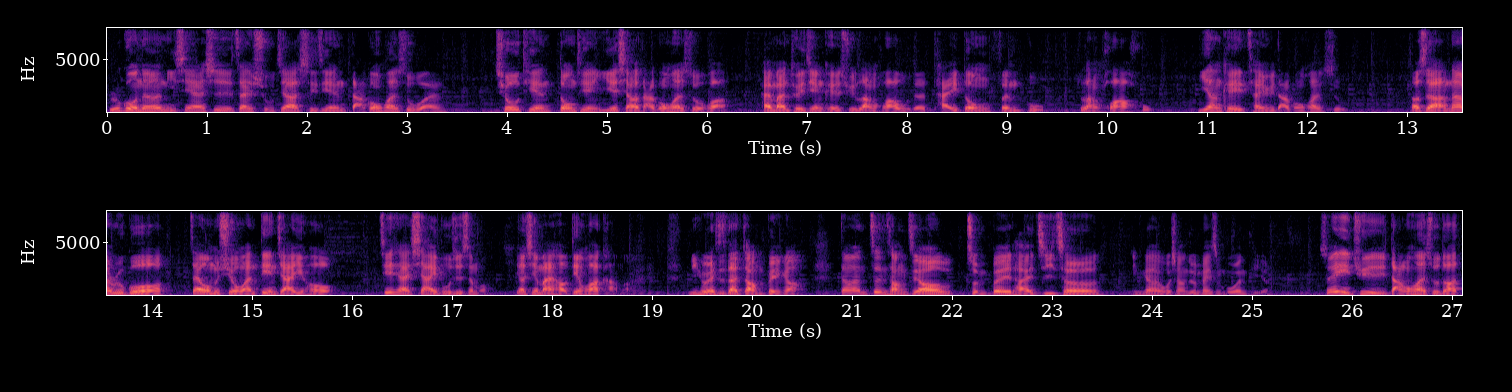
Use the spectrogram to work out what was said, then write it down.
如果呢，你现在是在暑假时间打工换宿玩，秋天、冬天也想要打工换宿的话，还蛮推荐可以去浪花舞的台东分部浪花湖，一样可以参与打工换宿。老师啊，那如果在我们选完店家以后，接下来下一步是什么？要先买好电话卡吗？你以为是在当兵啊？当然，正常只要准备一台机车，应该我想就没什么问题了。所以去打工换宿都要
